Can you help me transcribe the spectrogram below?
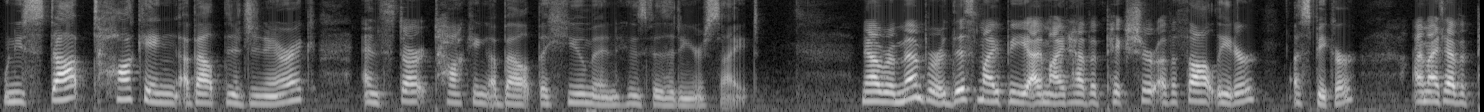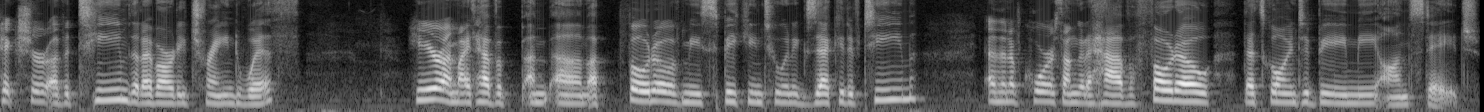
when you stop talking about the generic and start talking about the human who's visiting your site. Now remember, this might be, I might have a picture of a thought leader, a speaker, I might have a picture of a team that I've already trained with. Here I might have a, um, um, a photo of me speaking to an executive team. And then of course I'm going to have a photo that's going to be me on stage.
